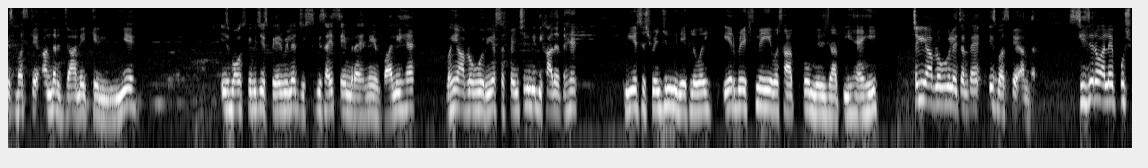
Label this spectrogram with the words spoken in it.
इस बस के अंदर जाने के लिए। इस बॉक्स के पीछे स्पेयर व्हील है, जिसकी साइज़ सेम रहने वाली है। वहीं आप लोगों को रियर सस्पेंशन भी दिखा देते हैं। रियर सस्पेंशन भी देख लो भाई एयर ब्रेक्स में ये बस आपको मिल जाती है ही। चलिए आप लोगों को ले चलते हैं इस बस के अंदर। सीजर वाले पुश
